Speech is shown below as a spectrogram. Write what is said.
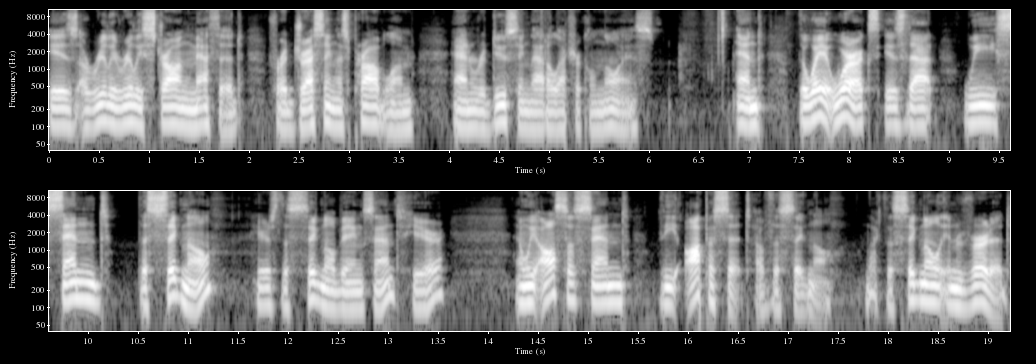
is a really, really strong method for addressing this problem and reducing that electrical noise. And the way it works is that we send the signal, here's the signal being sent here, and we also send the opposite of the signal, like the signal inverted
